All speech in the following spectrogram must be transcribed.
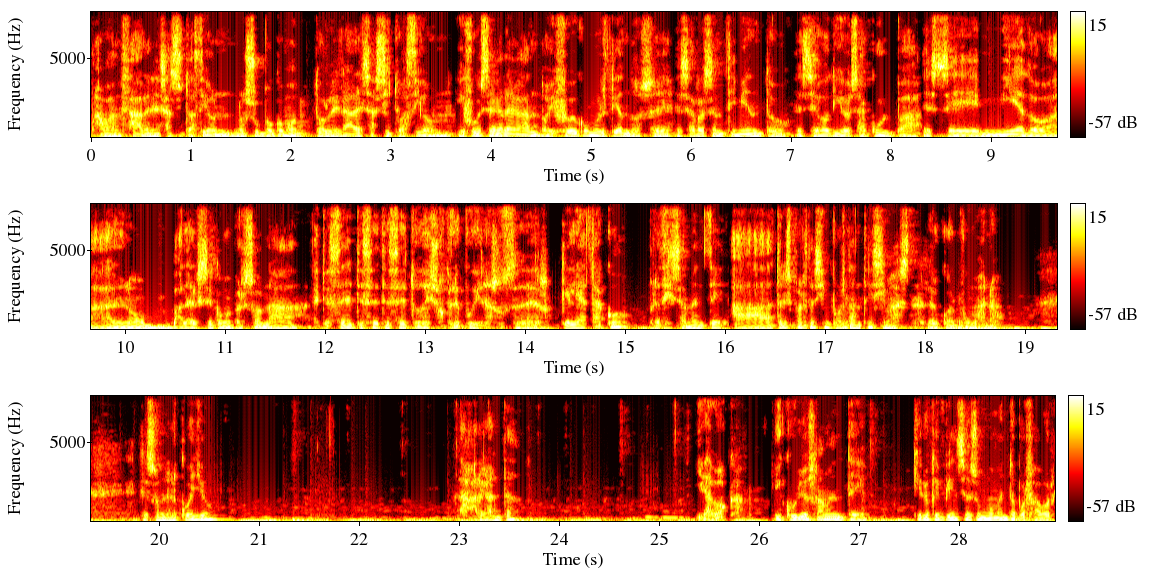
avanzar en esa situación, no supo cómo tolerar esa situación y fue segregando y fue convirtiéndose ese resentimiento, ese odio, esa culpa, ese miedo al no valerse como persona, etc, etc, etc, todo eso que le pudiera suceder, que le atacó precisamente a tres partes importantísimas del cuerpo humano, que son el cuello, la garganta y la boca. Y curiosamente, Quiero que pienses un momento, por favor,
